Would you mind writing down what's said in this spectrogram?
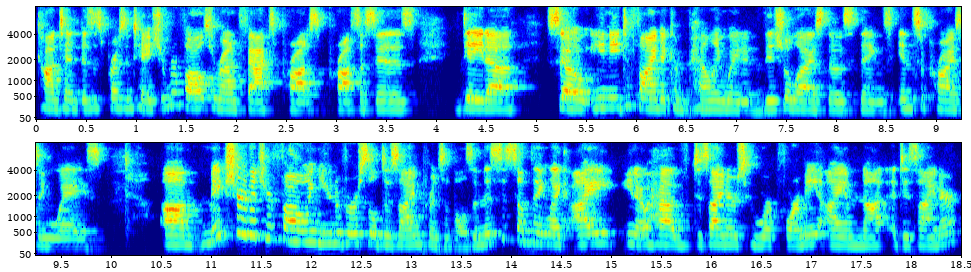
content, business presentation revolves around facts, processes, data. So you need to find a compelling way to visualize those things in surprising ways. Um, make sure that you're following universal design principles. And this is something like I, you know, have designers who work for me. I am not a designer,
